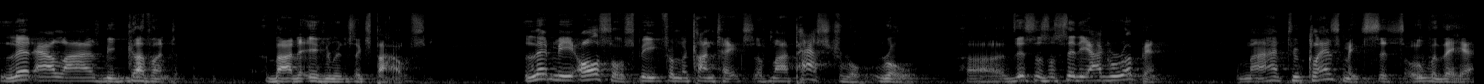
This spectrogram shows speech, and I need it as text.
let our lives be governed by the ignorance espoused. Let me also speak from the context of my pastoral role. Uh, this is a city I grew up in. My two classmates sits over there.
